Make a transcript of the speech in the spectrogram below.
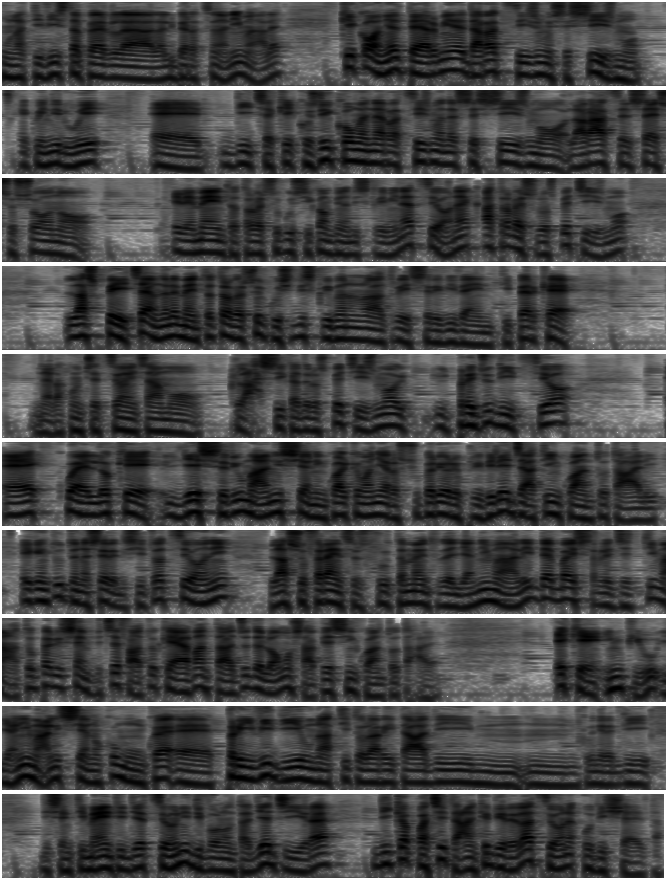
un attivista per la, la liberazione animale che conia il termine da razzismo e sessismo. E quindi lui eh, dice che così come nel razzismo e nel sessismo la razza e il sesso sono elemento attraverso cui si compie una discriminazione, attraverso lo specismo la specie è un elemento attraverso il cui si discriminano altri esseri viventi, perché nella concezione, diciamo, classica dello specismo, il, il pregiudizio è quello che gli esseri umani siano in qualche maniera superiori e privilegiati in quanto tali e che in tutta una serie di situazioni la sofferenza e lo sfruttamento degli animali debba essere legittimato per il semplice fatto che è a vantaggio dell'Homo sapiens in quanto tale e che in più gli animali siano comunque eh, privi di una titolarità di, mm, mm dire, di, di sentimenti, di azioni, di volontà di agire, di capacità anche di relazione o di scelta.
